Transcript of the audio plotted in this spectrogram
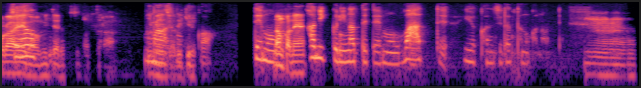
ホラー映画を見てる人だったら、イメージはできるまあか。でも、なんかね、パニックになってて、もう、わーっていう感じだったのかなって。うーん。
